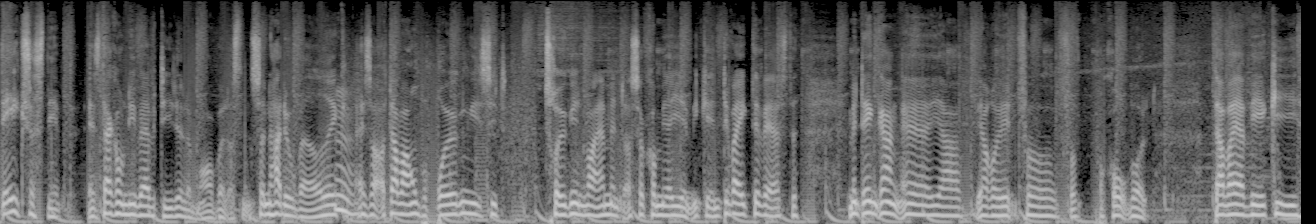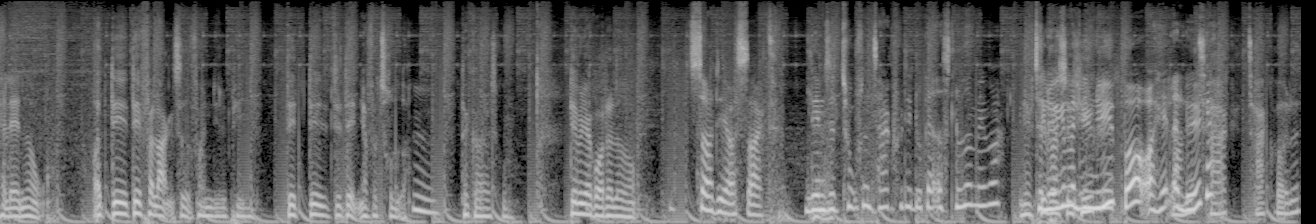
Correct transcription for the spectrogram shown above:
Det er ikke så stemt. Altså, der kan hun lige være ved dit eller mob eller sådan. Sådan har det jo været, ikke? Mm. Altså, og der var hun på bryggen i sit trygge environment, og så kom jeg hjem igen. Det var ikke det værste. Men dengang øh, jeg, jeg røg ind for, for, for grov vold, der var jeg væk i halvandet år. Og det, det er for lang tid for en lille pige. Det, det, det er den, jeg fortryder. Mm. Det gør jeg sgu. Det vil jeg godt have lavet om. Så er det også sagt. Linse, tusind tak, fordi du gad at sludre med mig. Ja, Tillykke med din nye hyggeligt. bog, og held og lykke. Tak. Tak for det.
